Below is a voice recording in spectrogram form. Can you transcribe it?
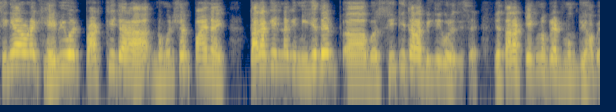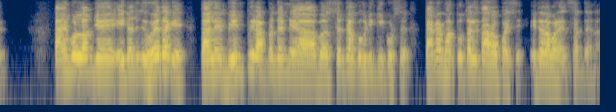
সিনিয়র অনেক হেভি ওয়েট প্রার্থী যারা নমিনেশন পায় নাই, তারা কি নাকি নিজেদের সিটি তারা বিক্রি করে দিছে, যে তারা টেকনোক্রেট মন্ত্রী হবেন। আমি বললাম যে এটা যদি হয়ে থাকে, তাহলে বিএনপির আপনাদের সেন্ট্রাল কমিটি কি করছে? টাকার ভাগ তো তাহলে তারাও পাইছে, এটার আবার অ্যান্সার দেয় না।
